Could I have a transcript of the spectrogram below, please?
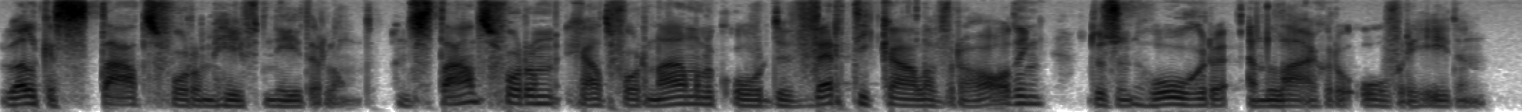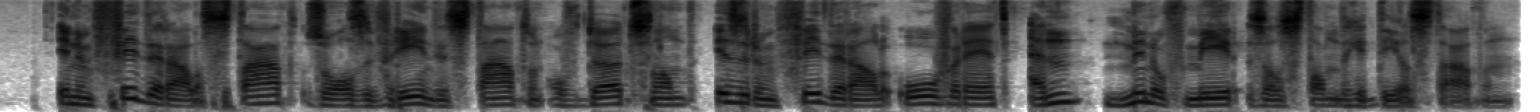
Welke staatsvorm heeft Nederland? Een staatsvorm gaat voornamelijk over de verticale verhouding tussen hogere en lagere overheden. In een federale staat, zoals de Verenigde Staten of Duitsland, is er een federale overheid en min of meer zelfstandige deelstaten.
